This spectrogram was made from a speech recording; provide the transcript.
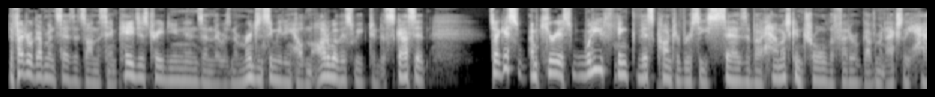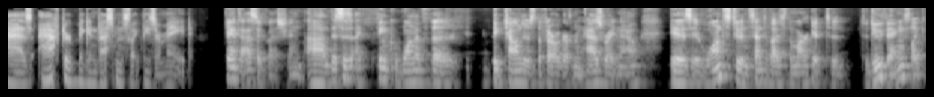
The federal government says it's on the same page as trade unions, and there was an emergency meeting held in Ottawa this week to discuss it. So I guess I'm curious, what do you think this controversy says about how much control the federal government actually has after big investments like these are made? Fantastic question. Um, this is, I think, one of the big challenges the federal government has right now is it wants to incentivize the market to to do things like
